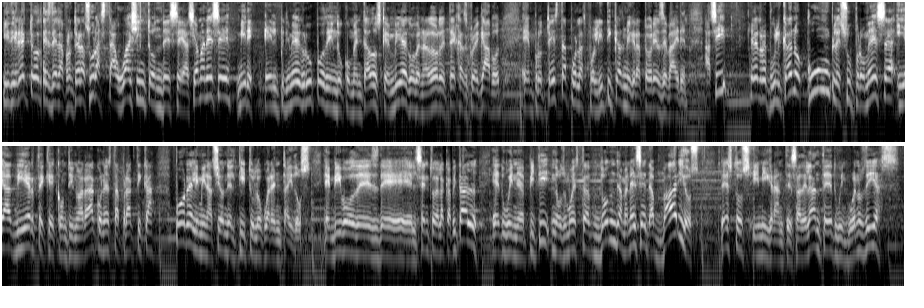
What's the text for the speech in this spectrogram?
Y directo desde la frontera sur hasta Washington, D.C. Así amanece, mire, el primer grupo de indocumentados que envía el gobernador de Texas, Greg Abbott, en protesta por las políticas migratorias de Biden. Así, el republicano cumple su promesa y advierte que continuará con esta práctica por eliminación del título 42. En vivo desde el centro de la capital, Edwin Pitti nos muestra dónde amanecen varios de estos inmigrantes. Adelante, Edwin, buenos días.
